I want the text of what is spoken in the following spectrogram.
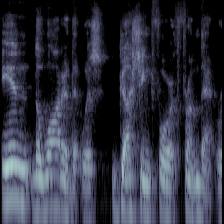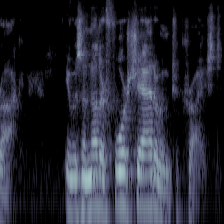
in the water that was gushing forth from that rock. It was another foreshadowing to Christ.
